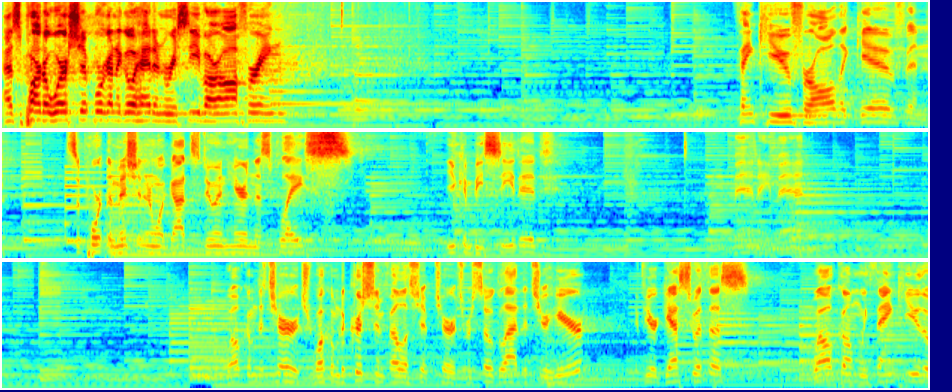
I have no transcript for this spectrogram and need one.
As part of worship, we're going to go ahead and receive our offering. Thank you for all that give and support the mission and what God's doing here in this place. You can be seated. Amen. Amen. Welcome to church. Welcome to Christian Fellowship Church. We're so glad that you're here. If you're a guest with us, welcome. We thank you. The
